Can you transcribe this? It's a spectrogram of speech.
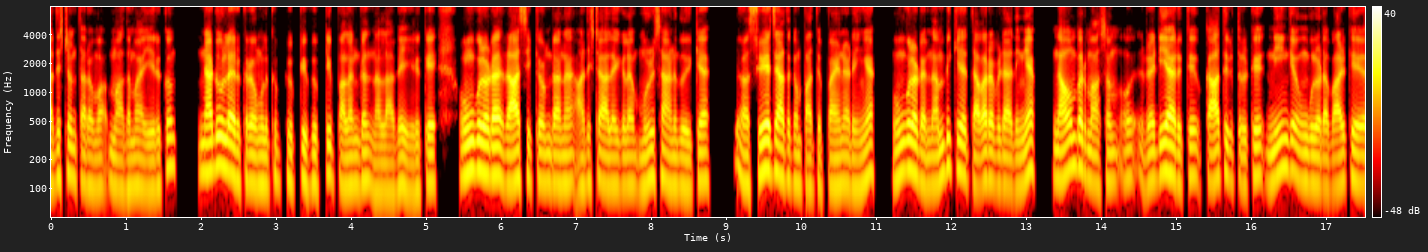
அதிர்ஷ்டம் தர மாதமாக இருக்கும். நடுவில் இருக்கிறவங்களுக்கு ஃபிஃப்டி ஃபிஃப்டி பலன்கள் நல்லாவே இருக்குது உங்களோட ராசிக்கு உண்டான அதிர்ஷ்ட அலைகளை முழுசாக அனுபவிக்க சுயஜாதகம் பார்த்து பயனடைங்க. உங்களோட நம்பிக்கையை தவற விடாதீங்க. நவம்பர் மாதம் ரெடியாக இருக்குது காத்துக்கிட்டு இருக்கு. நீங்கள் உங்களோட வாழ்க்கையை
